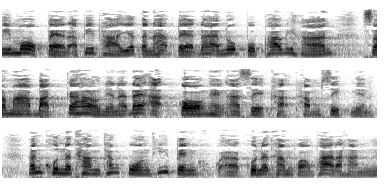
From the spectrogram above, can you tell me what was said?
วิโมกแปดอภิพายตนะแปดได้อนุปุพาวิหาร สมาบัติเก้าเนี่ยนะได้อะกองแห่งอาเสขะธรรมสิบเนี่ยนั้นคุณธรรมทั้งปวงที่เป็นคุณธรรมของพระอรหันต์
